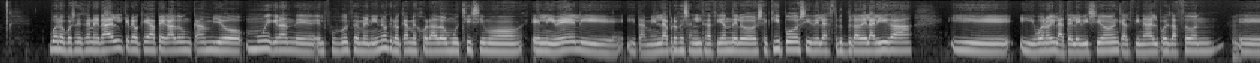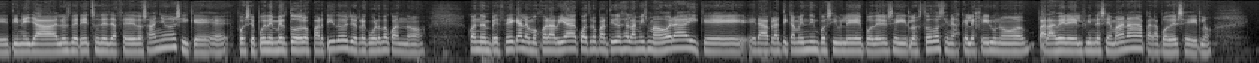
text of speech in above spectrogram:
Bueno, pues en general creo que ha pegado un cambio muy grande el fútbol femenino, creo que ha mejorado muchísimo el nivel y, también la profesionalización de los equipos y de la estructura de la liga y, bueno y la televisión que al final pues Dazón mm. eh, tiene ya los derechos desde hace dos años y que pues se pueden ver todos los partidos. Yo recuerdo cuando cuando empecé que a lo mejor había cuatro partidos a la misma hora y que era prácticamente imposible poder seguirlos todos, tenías que elegir uno para ver el fin de semana para poder seguirlo.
